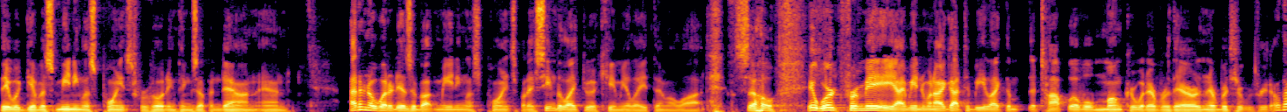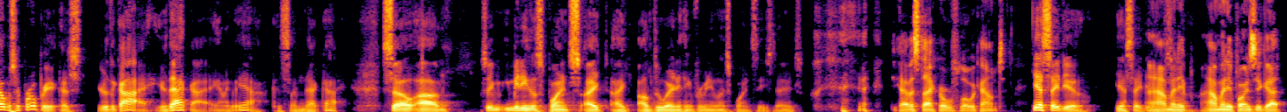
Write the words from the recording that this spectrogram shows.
they would give us meaningless points for voting things up and down. And I don't know what it is about meaningless points, but I seem to like to accumulate them a lot. so it worked for me. I mean, when I got to be like the, the top level monk or whatever there, and everybody was reading, oh, that was appropriate because you're the guy. You're that guy. And I go, yeah, because I'm that guy. So, um, so meaningless points, I, I, I'll do anything for meaningless points these days. do you have a Stack Overflow account? Yes, I do. Yes, I do. How many, how many points you got?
